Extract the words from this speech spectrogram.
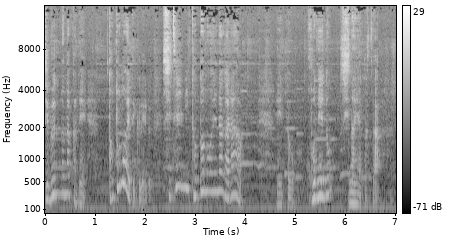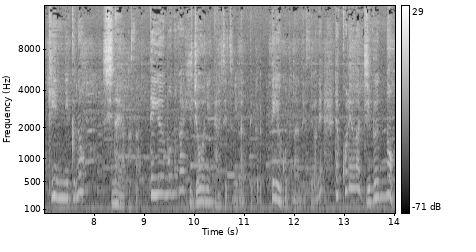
自分の中で整えてくれる。自然に整えながら、えーと骨のしなやかさ筋肉のしなやかさっていうものが非常に大切になってくるっていうことなんですよね。でこれは自分の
